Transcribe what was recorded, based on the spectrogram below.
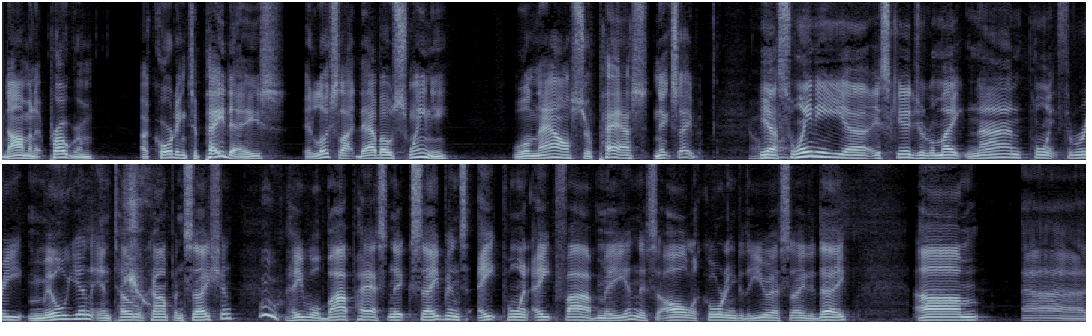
dominant program, according to paydays, it looks like Dabo Swinney will now surpass Nick Saban. Yeah, Swinney uh, is scheduled to make nine point three million in total compensation. He will bypass Nick Saban's eight point eight five million. This is all according to the USA Today. Um, uh.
